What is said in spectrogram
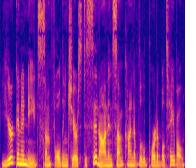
you're going to need some folding chairs to sit on and some kind of little portable table.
